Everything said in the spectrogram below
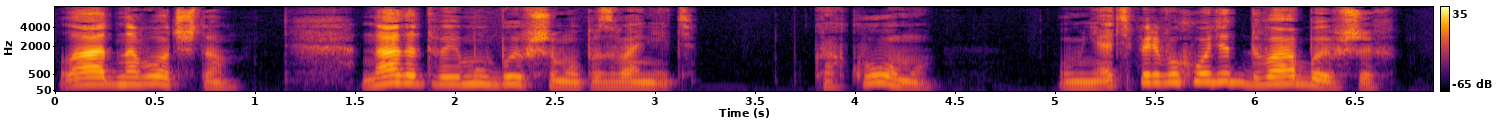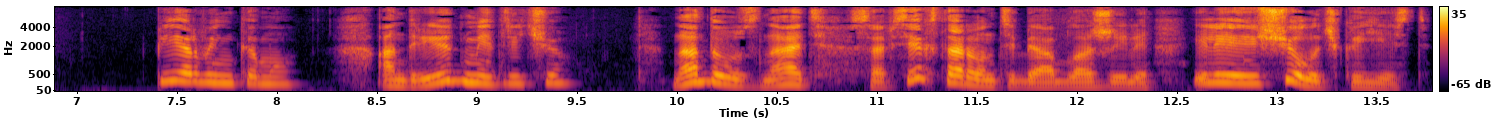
Ладно, вот что. Надо твоему бывшему позвонить. Какому? У меня теперь выходит два бывших. Первенькому, Андрею Дмитриевичу. Надо узнать, со всех сторон тебя обложили или щелочка есть.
